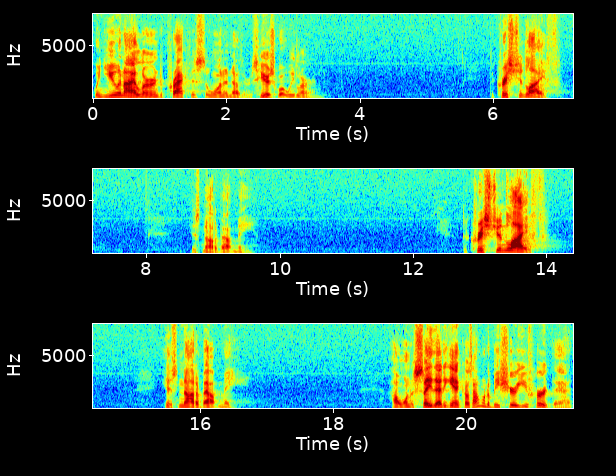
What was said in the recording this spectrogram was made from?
When you and I learn to practice the one another's, here's what we learn. The Christian life is not about me. The Christian life is not about me. I want to say that again because I want to be sure you've heard that.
